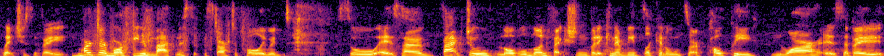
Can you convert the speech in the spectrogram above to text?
which is about murder, morphine, and madness at the start of Hollywood. So it's a factual novel, non-fiction, but it kind of reads like an old sort of pulpy noir. It's about,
